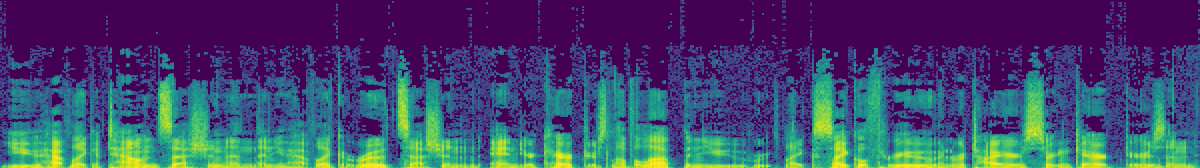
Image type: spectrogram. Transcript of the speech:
you have like a town session and then you have like a road session and your characters level up and you like cycle through and retire certain characters and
